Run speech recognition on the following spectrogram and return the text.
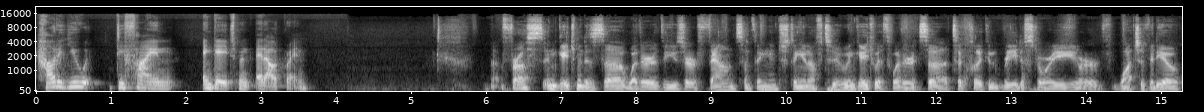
How do you define engagement at Outbrain? For us, engagement is uh, whether the user found something interesting enough to engage with, whether it's uh, to click and read a story or watch a video.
